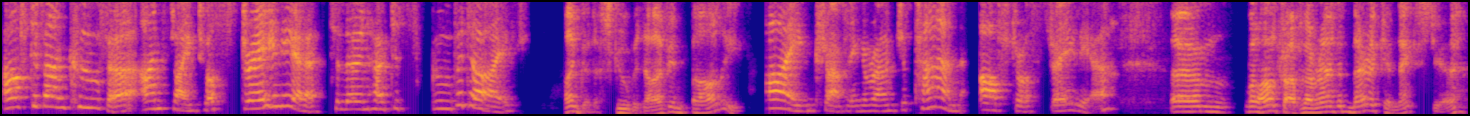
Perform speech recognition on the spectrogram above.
After Vancouver, I'm flying to Australia to learn how to scuba dive. I'm going to scuba dive in Bali. I'm traveling around Japan after Australia. Um, well, I'll travel around America next year.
